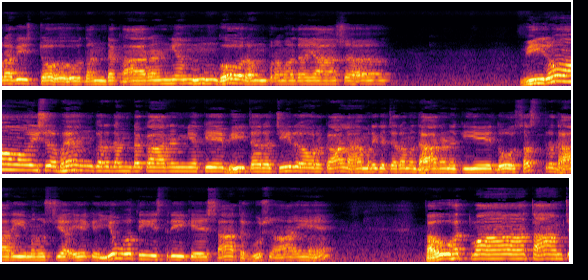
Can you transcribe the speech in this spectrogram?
प्रविष्टो, दण्डकारण्यं घोरं प्रमदयास वीरों इस भयंकर दंडकारण्य के भीतर चिर और काला मृग चरम धारण किए दो शस्त्रधारी मनुष्य एक युवती स्त्री के साथ घुस आए हैं। तौ हत्वा तां च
